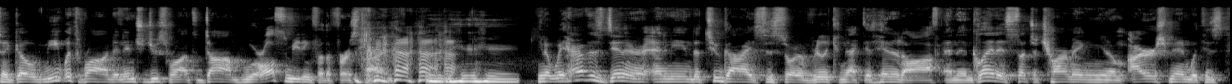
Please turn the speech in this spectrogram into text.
to go meet with Ron and introduce Ron to Dom, who are also meeting for the first time. you know, we have this dinner, and I mean, the two guys just sort of really connected, hit it off, and then Glenn is such a charming, you know, Irishman with his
